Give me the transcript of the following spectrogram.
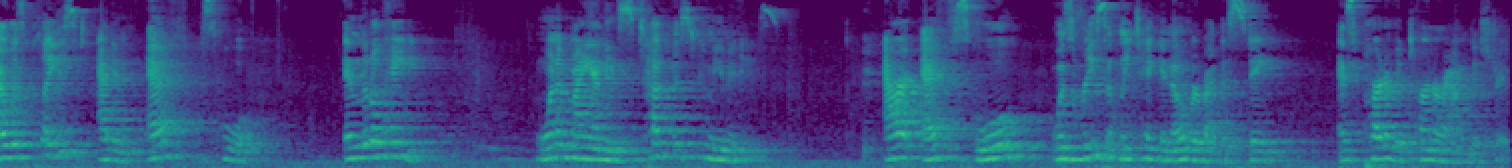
I was placed at an F school in Little Haiti, one of Miami's toughest communities. Our F school was recently taken over by the state as part of a turnaround district.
